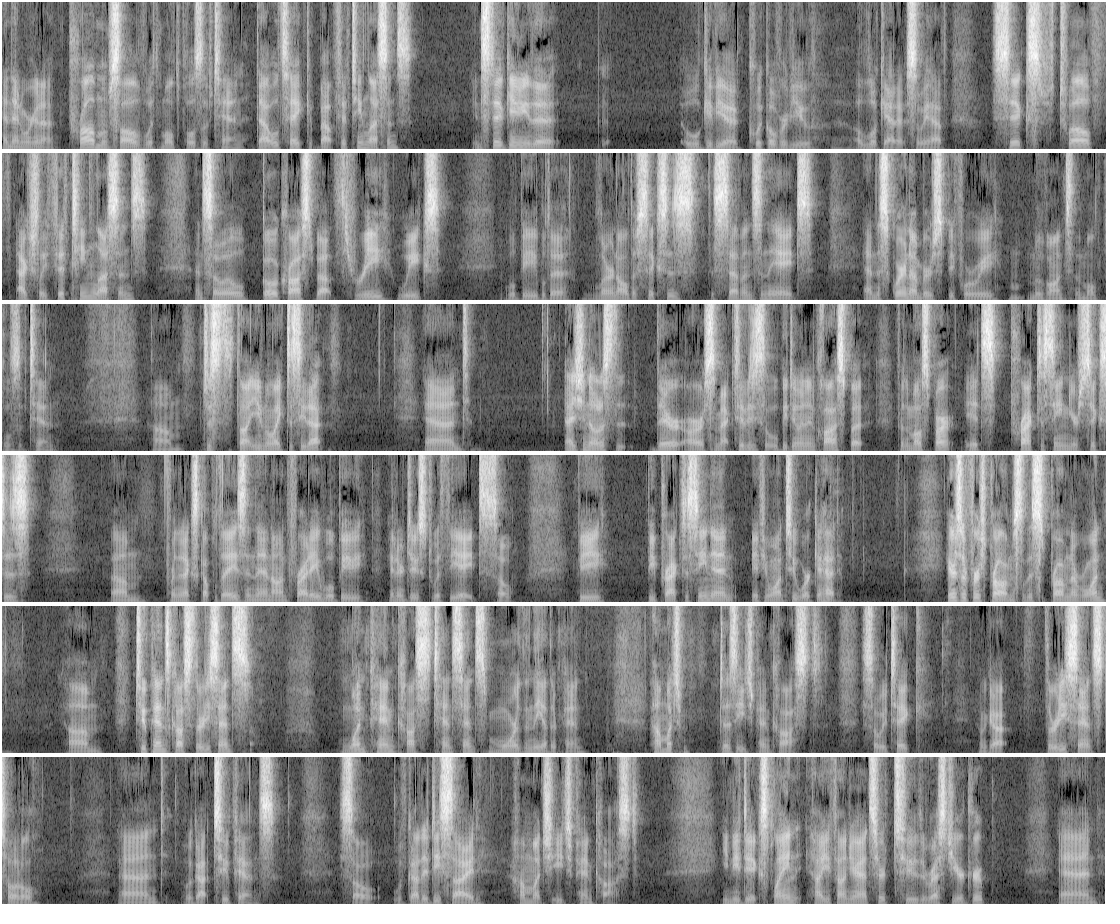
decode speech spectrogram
and then we're going to problem solve with multiples of 10. That will take about 15 lessons. Instead of giving you the, we'll give you a quick overview, a look at it. So we have 6, 12, actually 15 lessons, and so it'll go across about three weeks. We'll be able to learn all the sixes, the sevens, and the eights, and the square numbers before we move on to the multiples of 10. Um, just thought you'd like to see that. And as you notice, there are some activities that we'll be doing in class, but for the most part, it's practicing your sixes um, for the next couple days, and then on Friday we'll be introduced with the eights. So be be practicing, and if you want to, work ahead. Here's our first problem. So this is problem number one. Um, two pens cost 30 cents. One pen costs 10 cents more than the other pen. How much does each pen cost? So we take, and we got 30 cents total, and we got two pens. So we've got to decide how much each pen cost. You need to explain how you found your answer to the rest of your group and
